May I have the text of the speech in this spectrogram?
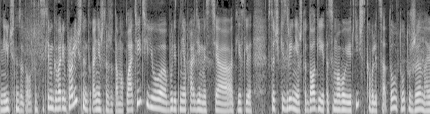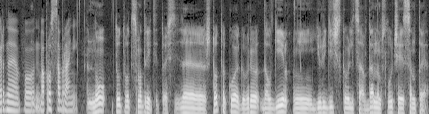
не личные задолженности. Если мы говорим про личные, то, конечно же, там оплатить ее будет необходимость. А если с точки зрения, что долги это самого юридического лица, то тут уже, наверное, вопрос собраний. Ну, тут вот смотрите, то есть что такое, говорю, долги юридического лица, в данном случае СНТ?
